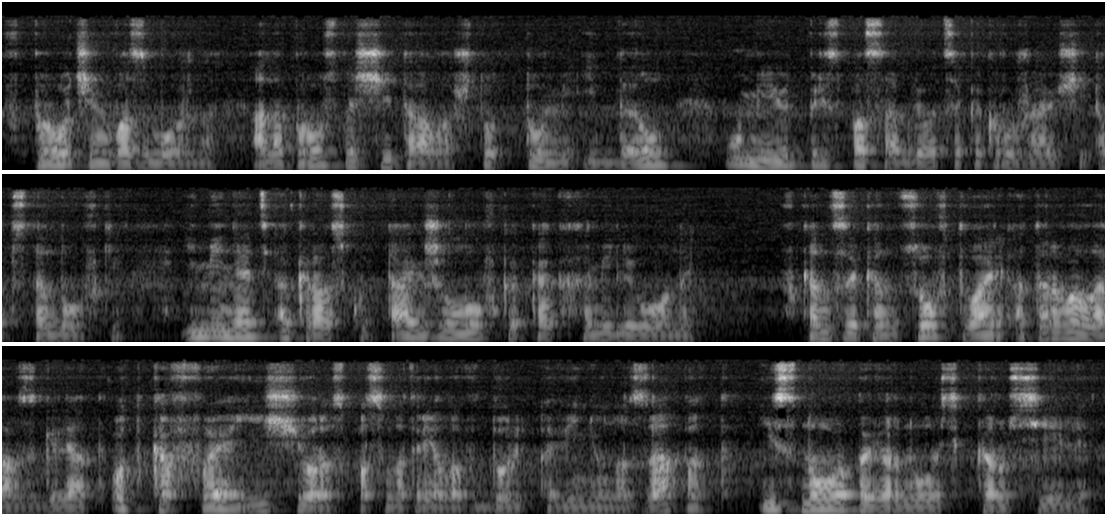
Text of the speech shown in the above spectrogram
Впрочем, возможно, она просто считала, что Томми и Дел умеют приспосабливаться к окружающей обстановке и менять окраску так же ловко, как хамелеоны. В конце концов, тварь оторвала взгляд от кафе, еще раз посмотрела вдоль авеню на запад и снова повернулась к карусели –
